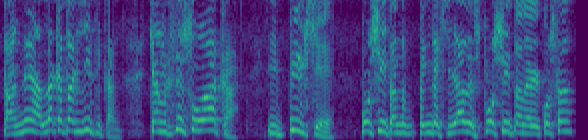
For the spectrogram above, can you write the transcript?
τα νέα λα καταργήθηκαν. Και αν χθες το ΆΚΑ υπήρχε, πώς ήταν, 50.000, πώς ήταν ρε Κώστα,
